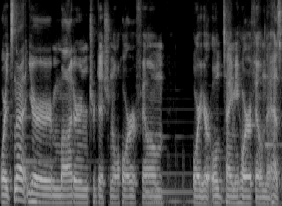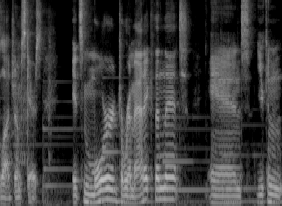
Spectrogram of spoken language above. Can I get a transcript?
or it's not your modern traditional horror film or your old timey horror film that has a lot of jump scares. It's more dramatic than that, and you can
